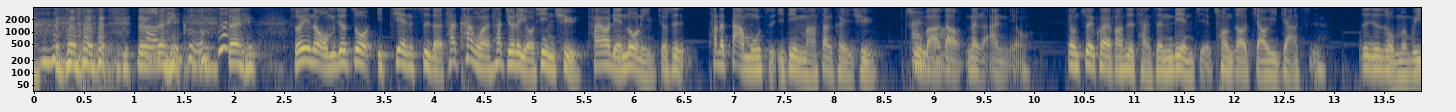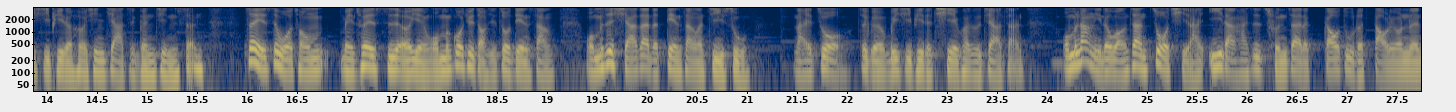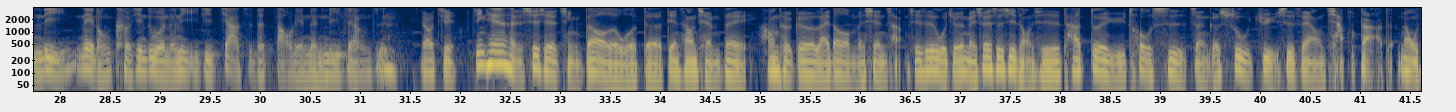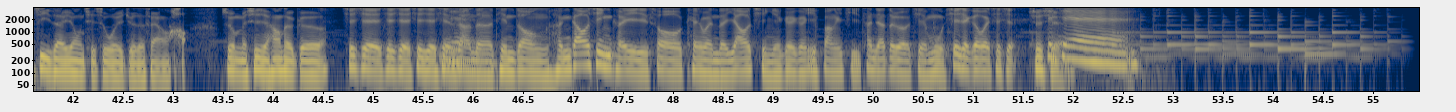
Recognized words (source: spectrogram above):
对不对？辛苦。对，所以呢，我们就做一件事的。他看完，他觉得有兴趣，他要联络你，就是他的大拇指一定马上可以去。触发到那个按钮，用最快的方式产生链接，创造交易价值，这就是我们 VCP 的核心价值跟精神。这也是我从美翠斯而言，我们过去早期做电商，我们是狭窄的电商的技术来做这个 VCP 的企业快速架站。我们让你的网站做起来，依然还是存在的高度的导流能力、内容可信度的能力以及价值的导联能力这样子。了解，今天很谢谢请到了我的电商前辈 Hunter 哥来到我们现场。其实我觉得美粹思系统其实它对于透视整个数据是非常强大的。那我自己在用，其实我也觉得非常好。所以我们谢谢 Hunter 哥，谢谢谢谢谢谢线上的听众，很高兴可以受 Kevin 的邀请，也可以跟一方一起参加这个节目。谢谢各位，谢谢谢谢。谢谢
